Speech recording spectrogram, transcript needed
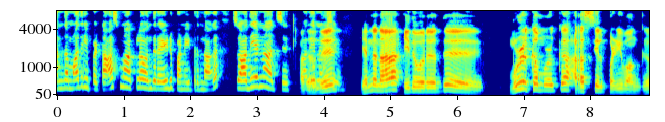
அந்த மாதிரி இப்ப டாஸ்மாக்ல வந்து ரெய்டு பண்ணிட்டு இருந்தாங்க. ஸோ அது என்ன ஆச்சு? அதாவது என்னன்னா இது. ஒரு வந்து முழுக்க முழுக்க அரசியல் பழிவாங்கு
